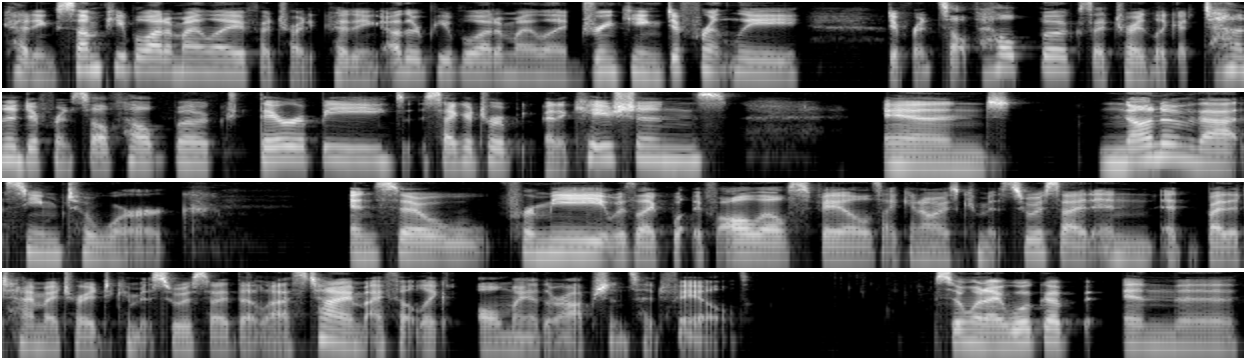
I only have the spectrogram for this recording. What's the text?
cutting some people out of my life. I tried cutting other people out of my life, drinking differently, different self help books. I tried like a ton of different self help books, therapy, psychotropic medications, and none of that seemed to work. And so for me, it was like, well, if all else fails, I can always commit suicide. And at, by the time I tried to commit suicide that last time, I felt like all my other options had failed. So when I woke up in the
